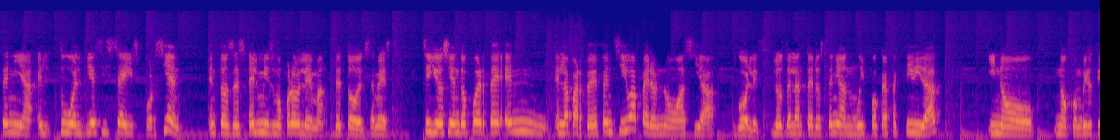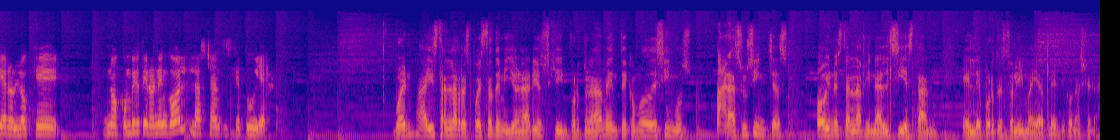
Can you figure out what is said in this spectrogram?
tenía el, tuvo el 16%. Entonces el mismo problema de todo el semestre. Siguió siendo fuerte en, en la parte defensiva, pero no hacía goles. Los delanteros tenían muy poca efectividad y no, no convirtieron lo que no convirtieron en gol las chances que tuvieron. Bueno, ahí están las respuestas de Millonarios que infortunadamente, como decimos, para sus hinchas, hoy no están en la final, sí están el Deportes Tolima y Atlético Nacional.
